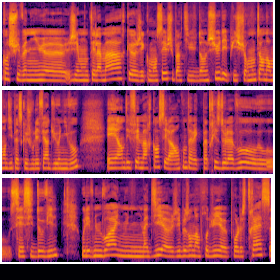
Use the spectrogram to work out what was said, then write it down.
quand je suis venue, euh, j'ai monté la marque, euh, j'ai commencé, je suis partie vivre dans le sud et puis je suis remontée en Normandie parce que je voulais faire du haut niveau. Et un des faits marquants, c'est la rencontre avec Patrice Delaveau au, CSI de Deauville, où il est venu me voir, il m'a dit j'ai besoin d'un produit pour le stress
